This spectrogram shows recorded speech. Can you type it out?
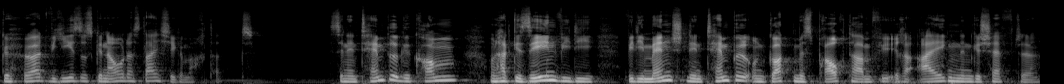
gehört, wie Jesus genau das Gleiche gemacht hat. Ist in den Tempel gekommen und hat gesehen, wie die, wie die Menschen den Tempel und Gott missbraucht haben für ihre eigenen Geschäfte.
